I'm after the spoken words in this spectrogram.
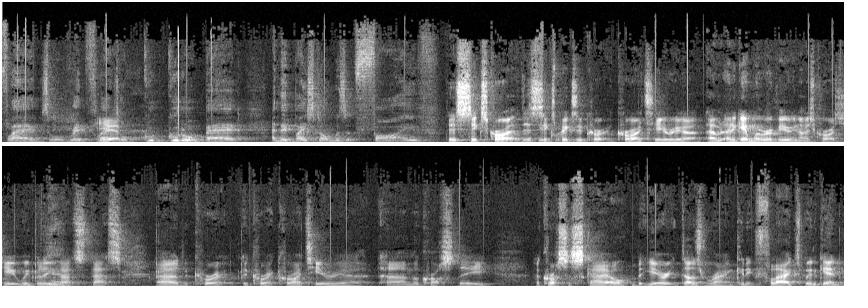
flags or red flags, Yeah. or good, good or bad, and they're based on was it five? There's six cri- there's six Secret. picks of cri- criteria, and, and again, we're reviewing those criteria. We believe Yeah. that's that's uh, the correct the correct criteria um, across the across the scale. But yeah, it does rank and it flags. But again,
